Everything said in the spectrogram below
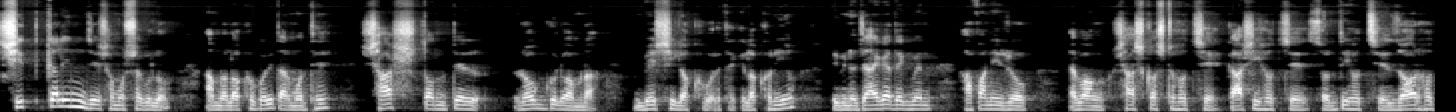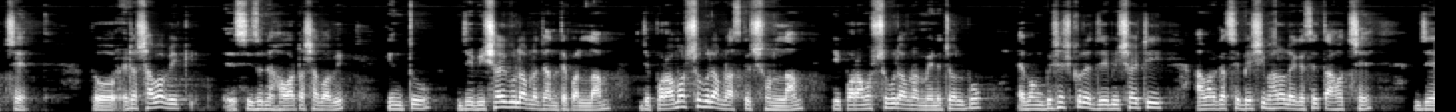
শীতকালীন যে সমস্যাগুলো আমরা লক্ষ্য করি, তার মধ্যে শ্বাসতন্ত্রের রোগগুলো আমরা বেশি লক্ষ্য করে থাকি। লক্ষণীয়, বিভিন্ন জায়গায় দেখবেন হাঁপানির রোগ এবং শ্বাসকষ্ট হচ্ছে, কাশি হচ্ছে, সর্দি হচ্ছে, জ্বর হচ্ছে। তো এটা স্বাভাবিক সিজনে হওয়াটা স্বাভাবিক। কিন্তু যে বিষয়গুলো আমরা জানতে পারলাম, যে পরামর্শগুলো আমরা আজকে শুনলাম, এই পরামর্শগুলো আমরা মেনে চলবো। এবং বিশেষ করে যে বিষয়টি আমার কাছে বেশি ভালো লেগেছে তা হচ্ছে যে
